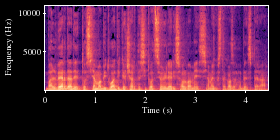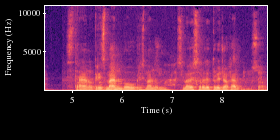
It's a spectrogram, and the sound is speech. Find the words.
Valverde ha detto siamo abituati che certe situazioni le risolva Messi, a me questa cosa fa ben sperare. Strano, Grisman, boh, Grisman non... se mi avessero detto che gioca, non so,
